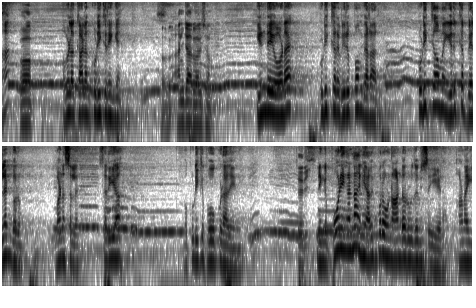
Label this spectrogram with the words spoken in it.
ஆ? ஓ. அவ்வளோ காலம் குடிக்கிறீங்க. ஒரு அஞ்சாறு வருஷம். இண்டையோட குடிக்கிற விருப்பம் வராது. குடிக்காம இருக்க பெலன் வரும் மனசில். சரியா? நம்ம குடிக்க போகக்கூடாது இனி. சரி. நீங்கள் போனீங்கன்னா இனி அதுக்கு பிறகு ஒன்று ஆண்டவர் உதவி செய்யலாம். ஆனால்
